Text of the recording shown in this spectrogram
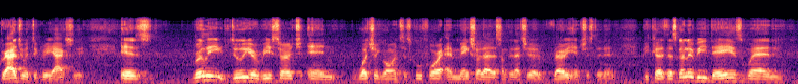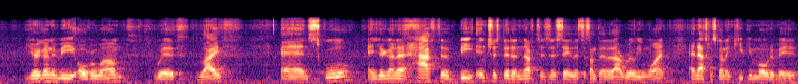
graduate degree actually is really do your research in what you're going to school for and make sure that it's something that you're very interested in because there's going to be days when you're going to be overwhelmed with life and school and you're going to have to be interested enough to just say this is something that I really want and that's what's going to keep you motivated.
